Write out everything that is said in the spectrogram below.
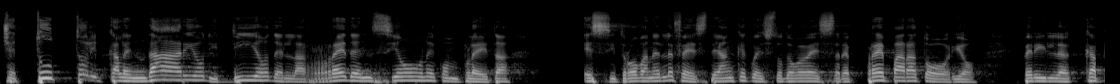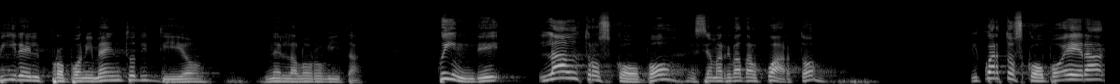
C'è tutto il calendario di Dio della redenzione completa e si trova nelle feste, anche questo doveva essere preparatorio per il capire il proponimento di Dio nella loro vita. Quindi l'altro scopo, e siamo arrivati al quarto, il quarto scopo era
